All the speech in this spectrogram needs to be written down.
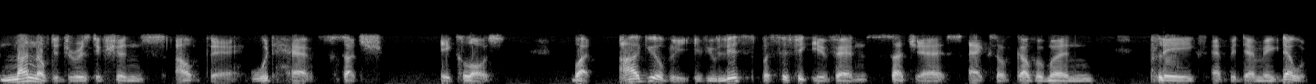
none of the jurisdictions out there would have such a clause. But arguably, if you list specific events such as acts of government, plagues, epidemic, that would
